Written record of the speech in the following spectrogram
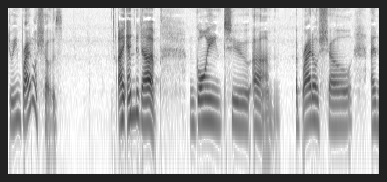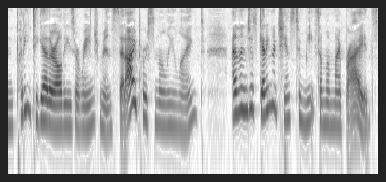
doing bridal shows. I ended up going to um, a bridal show and putting together all these arrangements that I personally liked and then just getting a chance to meet some of my brides.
